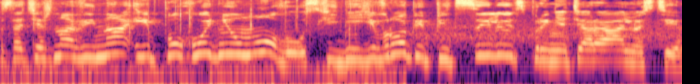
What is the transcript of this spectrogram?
Затяжна війна і погодні умови у східній Європі підсилюють сприйняття реальності.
